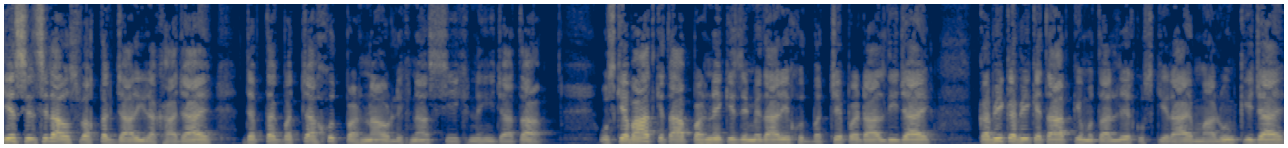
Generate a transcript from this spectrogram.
یہ سلسلہ اس وقت تک جاری رکھا جائے جب تک بچہ خود پڑھنا اور لکھنا سیکھ نہیں جاتا۔ اس کے بعد کتاب پڑھنے کی ذمہ داری خود بچے پر ڈال دی جائے۔ کبھی کبھی کتاب کے متعلق اس کی رائے معلوم کی جائے۔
